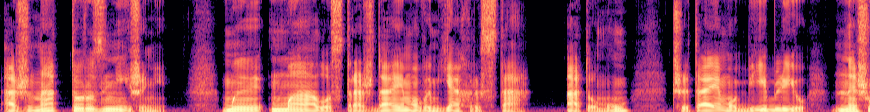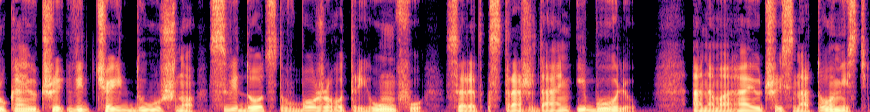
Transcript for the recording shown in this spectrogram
аж надто розніжені. Ми мало страждаємо в ім'я Христа, а тому читаємо Біблію, не шукаючи відчайдушно свідоцтв Божого тріумфу серед страждань і болю, а намагаючись натомість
